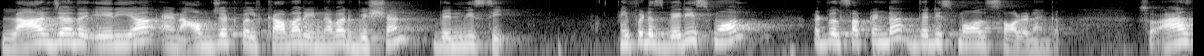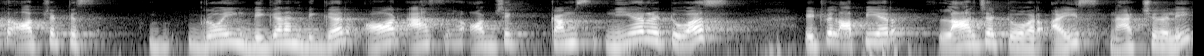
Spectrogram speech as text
larger the area an object will cover in our vision when we see. If it is very small, it will subtend a very small solid angle. So, as the object is growing bigger and bigger or as the object comes nearer to us, it will appear larger to our eyes naturally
